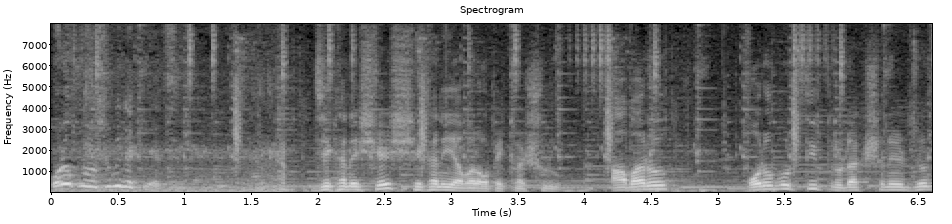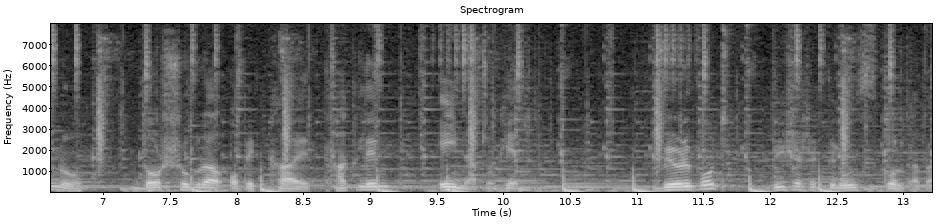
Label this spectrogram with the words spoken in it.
ওরও কোনো অসুবিধা কী আছে? যেখানে শেষ, সেখানেই আবার অপেক্ষা শুরু। আবারও পরবর্তী প্রোডাকশনের জন্য দর্শকরা অপেক্ষায় থাকলেন এই নাটকের। Bureau report Disha Shakti news Kolkata.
